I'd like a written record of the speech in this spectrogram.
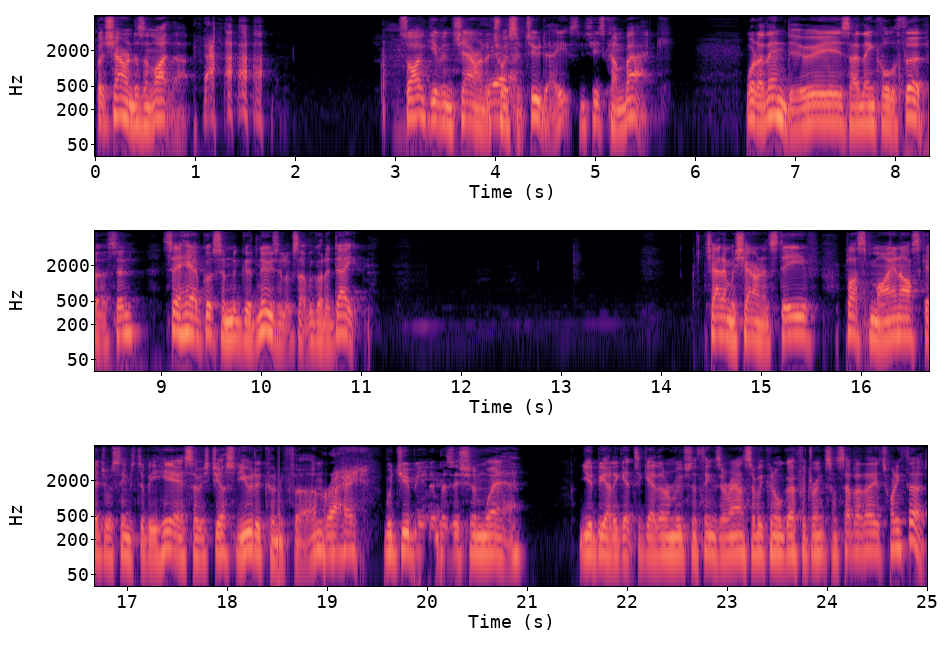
but Sharon doesn't like that. So I've given Sharon a choice of two dates and she's come back. What I then do is I then call the third person, say, hey, I've got some good news. It looks like we've got a date. Chatting with Sharon and Steve, plus mine, our schedule seems to be here. So it's just you to confirm. right. Would you be in a position where you'd be able to get together and move some things around so we can all go for drinks on Saturday the 23rd?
